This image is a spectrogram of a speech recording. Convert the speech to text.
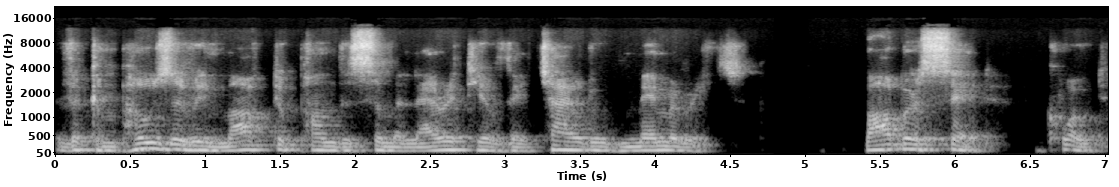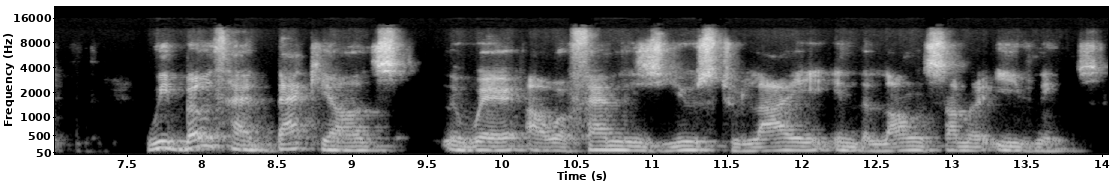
the composer remarked upon the similarity of their childhood memories. Barber said, quote, We both had backyards where our families used to lie in the long summer evenings.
